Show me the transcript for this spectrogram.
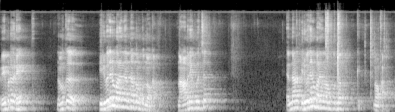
പ്രിയപ്പെട്ടവരെ നമുക്ക് തിരുവചനം പറയുന്നത് എന്താണെന്ന് നമുക്ക് നോക്കാം. നാവിനെ കുറിച്ച് എന്താണ് തിരുവചനം പറയുന്നത് നമുക്കൊന്ന് നോക്കാം.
